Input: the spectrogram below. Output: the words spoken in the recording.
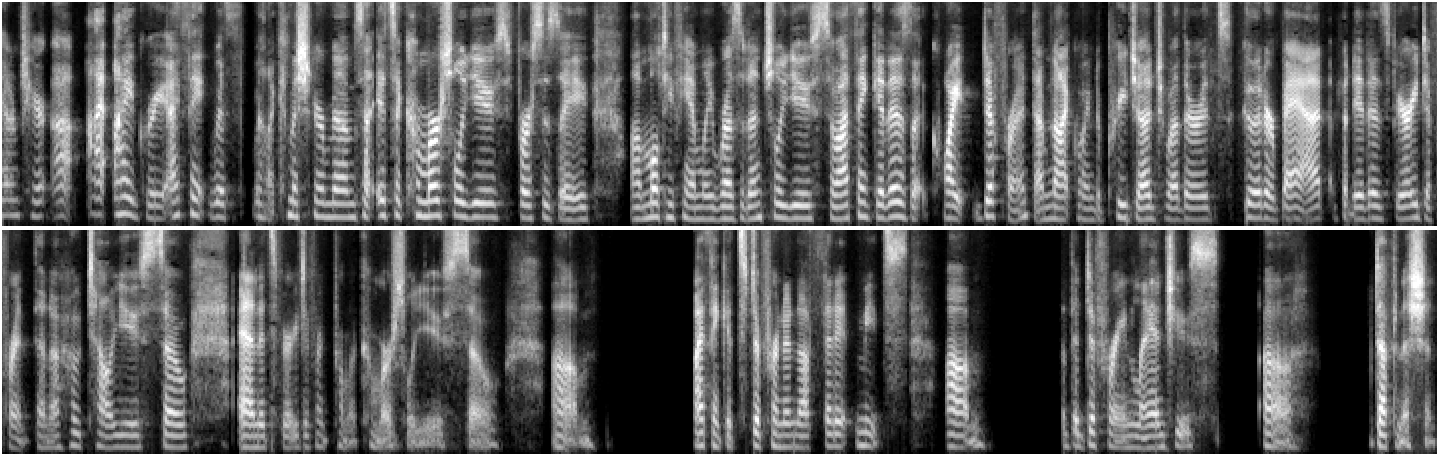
Madam Chair, I, I, agree. I think with uh, Commissioner Mims, it's a commercial use versus a multifamily residential use. So I think it is uh, quite different. I'm not going to prejudge whether it's good or bad, but it is very different than a hotel use. So, and it's very different from a commercial use. So um, I think it's different enough that it meets um, the differing land use uh, definition.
